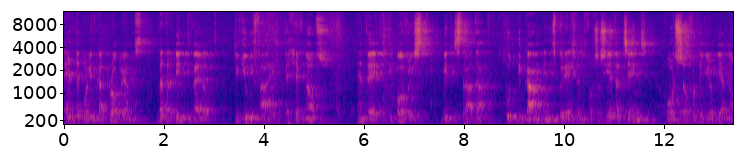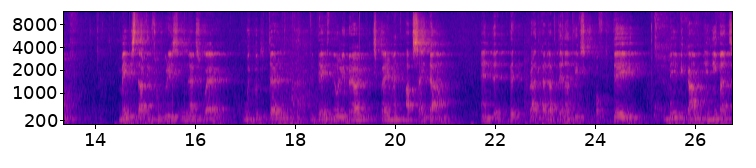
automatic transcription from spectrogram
and the political programs that are being developed to unify the have-nots and the impoverished middle strata could become an inspiration for societal change also for the European North. Maybe starting from Greece and elsewhere, we could turn today's neoliberal experiment upside down and the, radical alternatives of today may become an image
